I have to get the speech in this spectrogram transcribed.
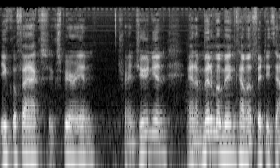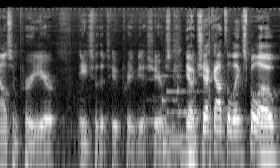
Equifax, Experian, TransUnion, and a minimum income of fifty thousand per year each of the two previous years. You know, check out the links below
